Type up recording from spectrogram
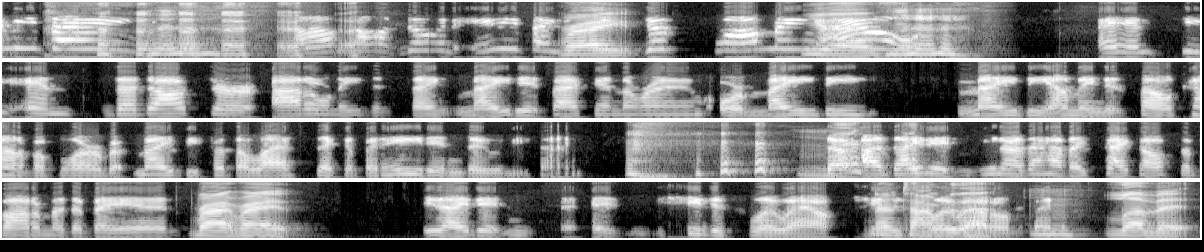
anything. I'm not doing anything. Right. She's just plumbing Yes. out." And she and the doctor, I don't even think made it back in the room, or maybe, maybe. I mean, it's all kind of a blur, but maybe for the last second. But he didn't do anything. So, uh, they didn't. You know how they take off the bottom of the bed. right, right. They didn't. It, she just flew out. She No just time for that. out on the bed. Love it.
